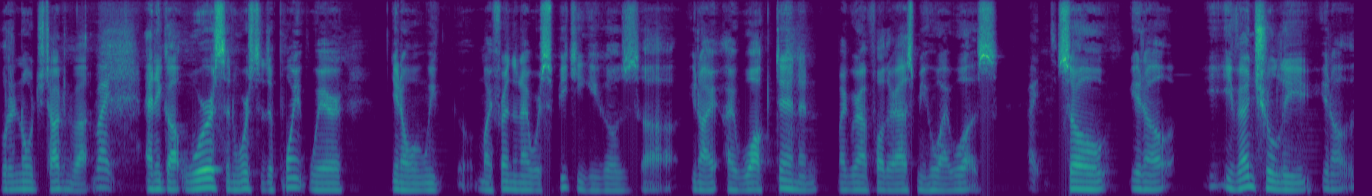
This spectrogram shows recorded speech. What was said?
wouldn't know what you're talking about Right. and it got worse and worse to the point where you know when we my friend and i were speaking he goes uh you know i, I walked in and my grandfather asked me who i was Right. so you know eventually you know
